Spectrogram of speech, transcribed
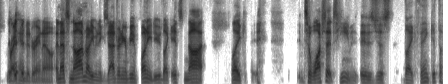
right-handed right now. And that's not I'm not even exaggerating or being funny, dude. Like it's not like to watch that team is just like think get the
